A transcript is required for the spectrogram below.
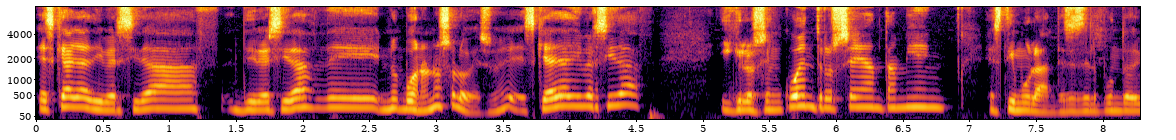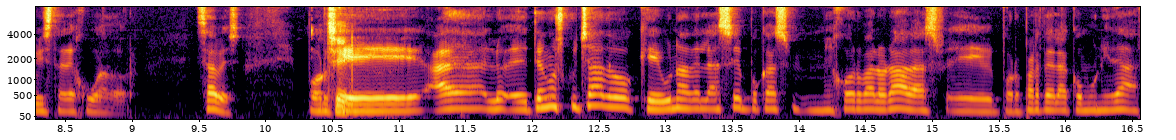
es que haya diversidad, diversidad de... bueno, no solo eso, ¿eh? es que haya diversidad y que los encuentros sean también estimulantes desde el punto de vista de jugador, ¿sabes? Porque eh, tengo escuchado que una de las épocas mejor valoradas eh, por parte de la comunidad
